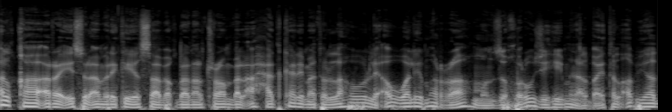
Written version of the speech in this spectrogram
ألقى الرئيس الأمريكي السابق دونالد ترامب الأحد كلمة له لأول مرة منذ خروجه من البيت الأبيض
